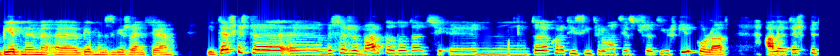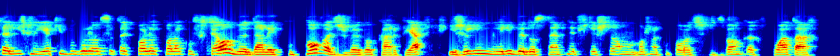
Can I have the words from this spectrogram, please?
biednym, e, biednym zwierzęciem. I też jeszcze e, myślę, że warto dodać, to akurat jest informacja sprzed już kilku lat, ale też pytaliśmy, jaki w ogóle odsetek Polek, Polaków chciałoby dalej kupować żywego karpia, jeżeli mieliby dostępny, przecież to można kupować w dzwonkach, w płatach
